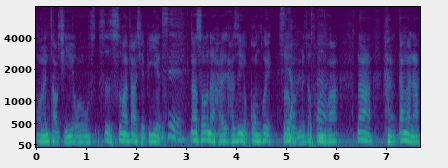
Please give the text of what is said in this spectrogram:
我们早期我是师范大学毕业的，是那时候呢还还是有工会，所以我们就分发。那 当然了，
